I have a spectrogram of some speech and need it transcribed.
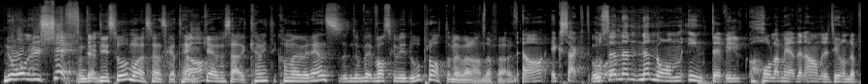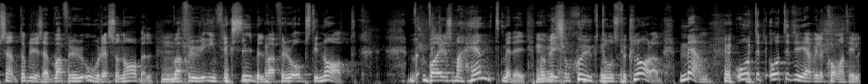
nu håller du käften! Det, det är så många svenskar tänker. Så här, kan vi inte komma överens? Vad ska vi då prata med varandra för? Ja, exakt. Och sen när, när någon inte vill hålla med den andra till 100% då blir det så här, varför är du oresonabel? Mm. Varför är du inflexibel? Varför är du obstinat? Vad är det som har hänt med dig? Man blir så sjukdomsförklarad. Men, åter, åter till det jag ville komma till.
